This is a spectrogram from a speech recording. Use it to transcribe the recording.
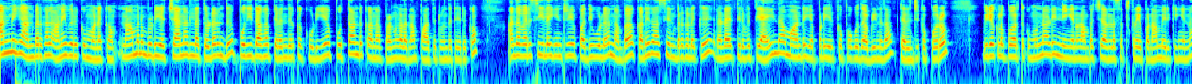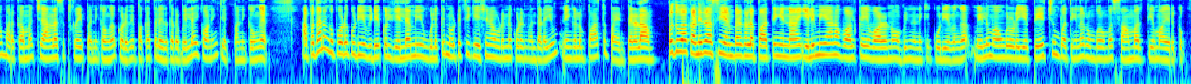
ஆன்மீக அன்பர்கள் அனைவருக்கும் வணக்கம். நாம் நம்மளுடைய சேனலில் தொடர்ந்து புதிதாக பிறந்திருக்கக்கூடிய புத்தாண்டுக்கான பலன்களை தான் பார்த்துட்டு வந்துட்டு இருக்கோம். அந்த வரிசையில் இன்றைய பதிவில் நம்ம கனிராசி அன்பர்களுக்கு ரெண்டாயிரத்தி இருபத்தி ஐந்தாம் ஆண்டு எப்படி இருக்க போகுது அப்படின்னு தான் தெரிஞ்சுக்க போகிறோம் வீடியோக்குள்ளே போகிறதுக்கு முன்னாடி நீங்கள் இன்னும் நம்ம சேனலை சப்ஸ்கிரைப் பண்ணாமல் இருக்கீங்கன்னா மறக்காமல் சேனலை சப்ஸ்கிரைப் பண்ணிக்கோங்க. கூடவே பக்கத்தில் இருக்கிற பெல் ஐக்கானையும் கிளிக் பண்ணிக்கோங்க. அப்போ தான் நாங்கள் போடக்கூடிய வீடியோக்கள் எல்லாமே உங்களுக்கு நோட்டிஃபிகேஷன் உடனுக்குடன் வந்தடையும். நீங்களும் பார்த்து பயன்பெறலாம் பொதுவாக கன்னிராசி என்பர்களை பார்த்தீங்கன்னா எளிமையான வாழ்க்கையை வாழணும் அப்படின்னு நினைக்கக்கூடியவங்க. மேலும் அவங்களுடைய பேச்சும் பார்த்தீங்கன்னா ரொம்ப ரொம்ப சாமர்த்தியமாக இருக்கும்.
